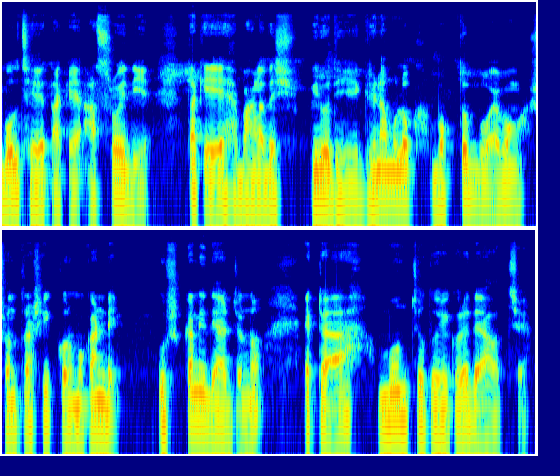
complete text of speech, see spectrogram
বলছে, তাকে আশ্রয় দিয়ে তাকে বাংলাদেশ বিরোধী ঘৃণামূলক বক্তব্য এবং সন্ত্রাসী কর্মকাণ্ডে উস্কানি দেওয়ার জন্য একটা মঞ্চ তৈরি করে দেয়া হচ্ছে।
